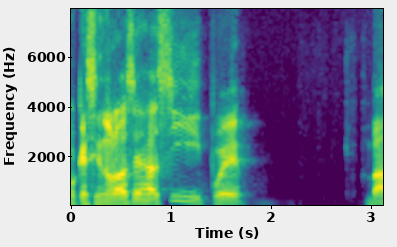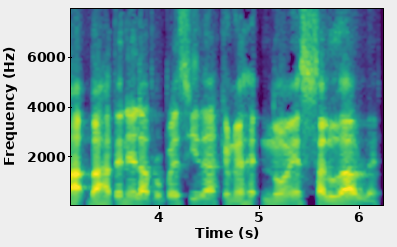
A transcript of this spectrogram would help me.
porque si no lo haces así, pues vas a tener la propensidad que no es, no es saludable.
